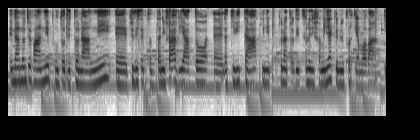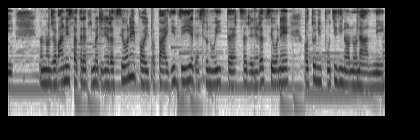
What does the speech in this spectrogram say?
Il nonno Giovanni, appunto detto Nanni, eh, più di 70 anni fa ha avviato eh, l'attività, quindi è proprio una tradizione di famiglia che noi portiamo avanti. Nonno Giovanni è stata la prima generazione, poi il papà e gli zii, adesso noi terza generazione, otto nipoti di nonno Nanni.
